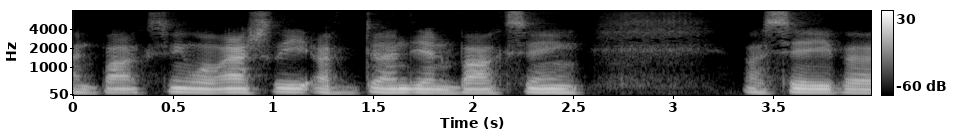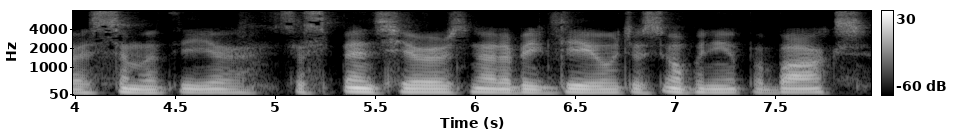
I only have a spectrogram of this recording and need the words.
unboxing. Well, actually, I've done the unboxing I'll save uh, some of the uh, suspense here. It's not a big deal, just opening up a box.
